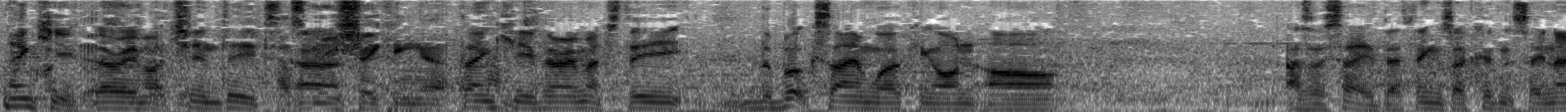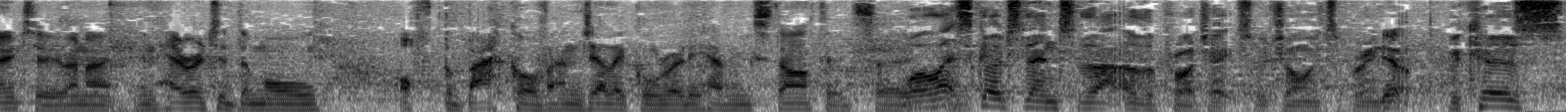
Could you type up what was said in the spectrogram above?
Thank you Yes, very much indeed. That's Uh, me shaking. Uh, Thank hands. you very much. The the books I am working on are, as I say, they're things I couldn't say no to, and I inherited them all off the back of Angelic already having started. So Well, let's go to then to that other project which I wanted to bring Yep. up because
